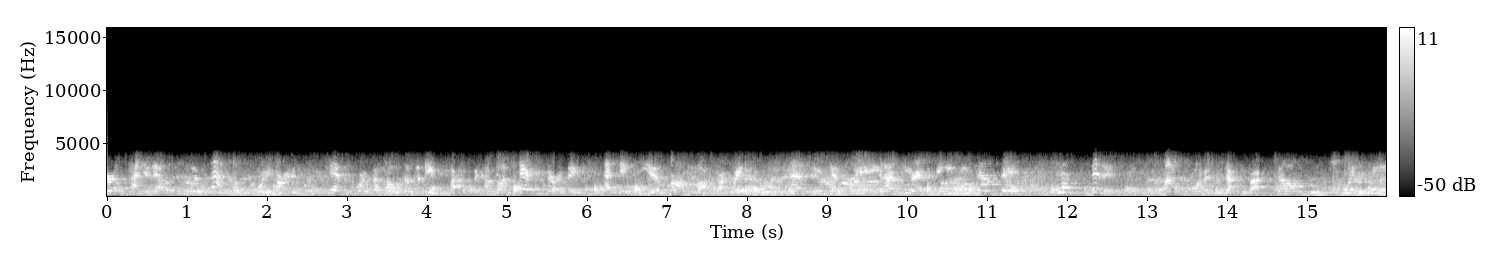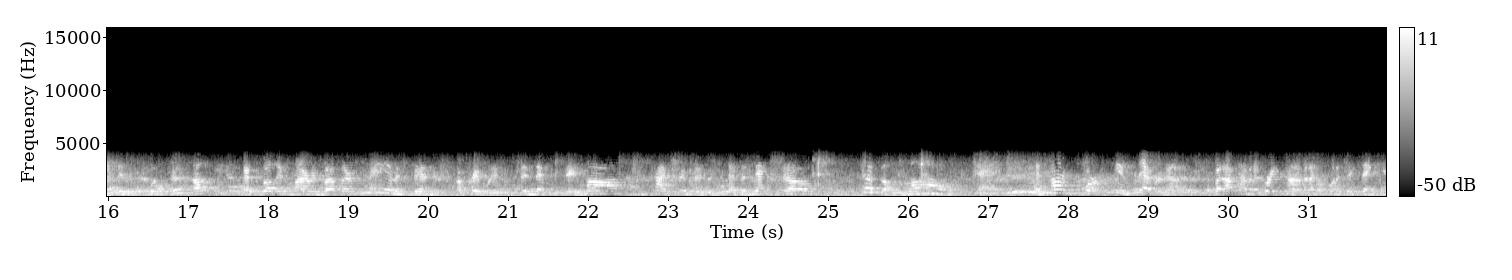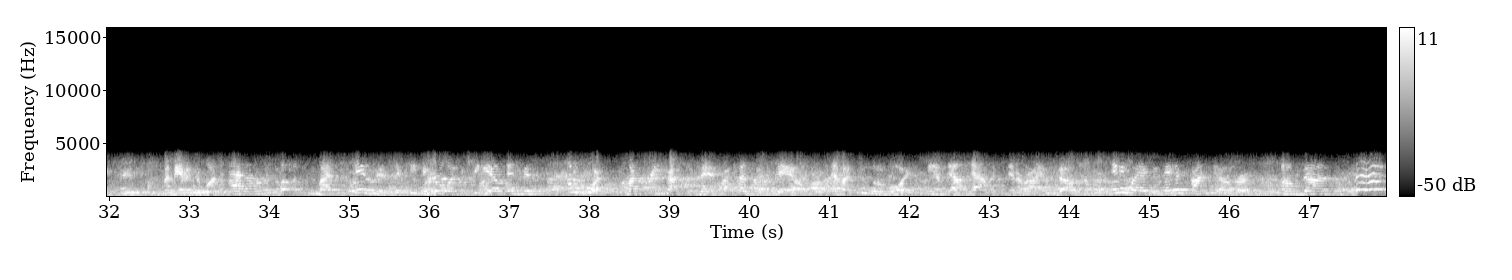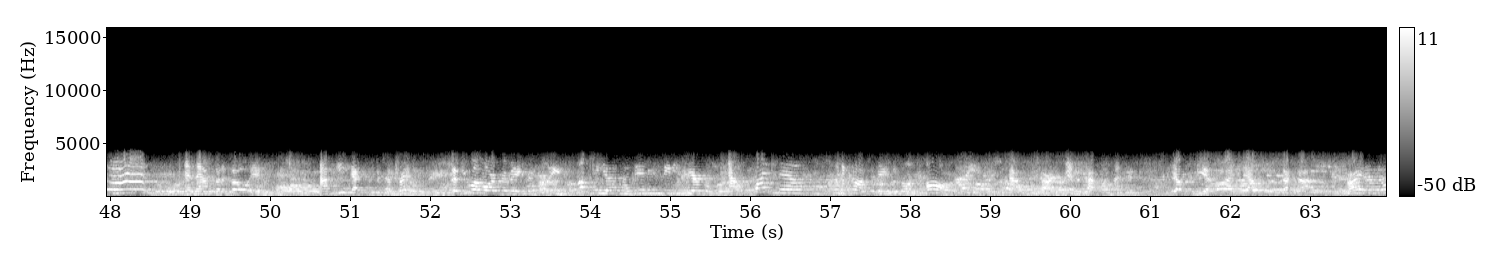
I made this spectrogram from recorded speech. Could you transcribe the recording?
girl, Tanya Dallas Lewis, national recording artist, and of course the host of the Music Box that comes on every Thursday at 8 p.m. on Blog Talk Radio. As you can see, I'm here at the BET Soundstage, just finished my performance with Dr. Rock Jones, is, was just up, as well as Myron Butler. Man, it's been a privilege sitting next to Jay Ma, the, at the next show. Just a long day. And hardest work is ever done. But I'm having a great time, and I just want to say thank you to my manager, Wanda Adams, as well as to my engines that keep me going, the CDL engines, and of course, my three trusted men, my husband, Dale, and my two little boys, Al- Alex, and Orion. So, anyway, the day is finally over. I'm done! And now I'm going to go and I'm eating actually with some friends. So if you want more information, please look me up. My Disney CD Miracle is out right now. With the combinations on all three thousand charts in the top 100. At All right,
